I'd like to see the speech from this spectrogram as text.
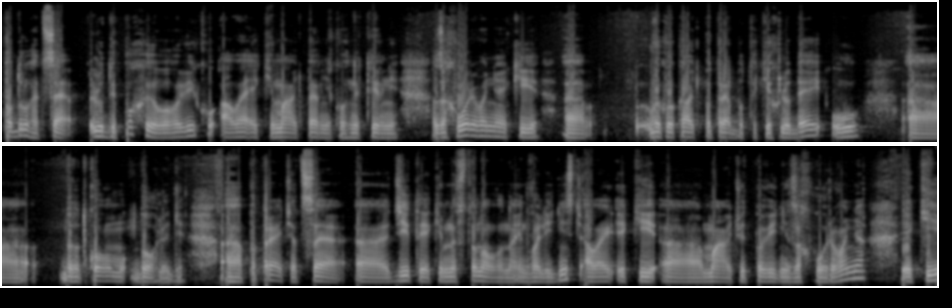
По-друге, це люди похилого віку, але які мають певні когнитивні захворювання, які е, викликають потребу таких людей у е, додатковому догляді. Е, По-третє, це е, діти, яким не встановлена інвалідність, але які е, мають відповідні захворювання, які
